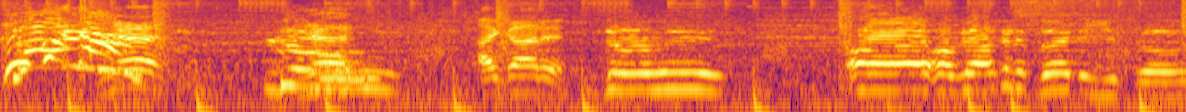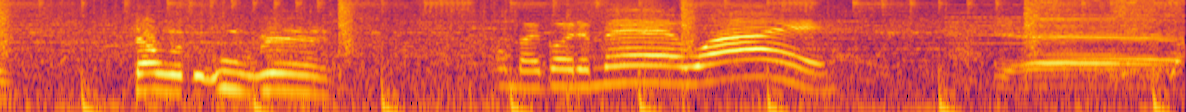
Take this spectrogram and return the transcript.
Yeah! No, Yes! I got it. no way. Oh, okay, I'm gonna murder you, bro. That was ooh man. Oh my god, man, why? Yeah.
